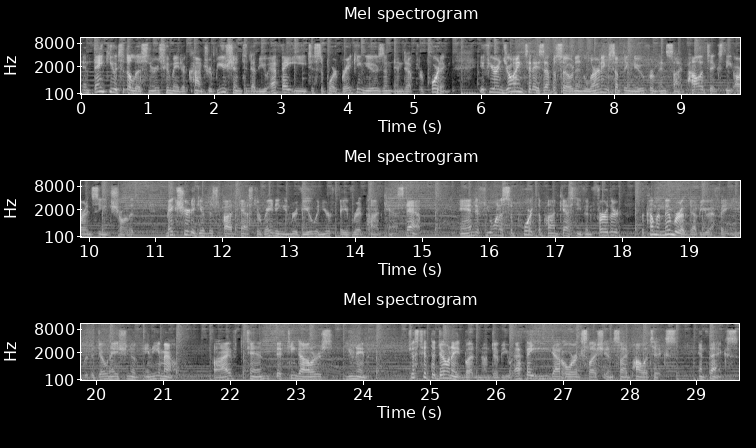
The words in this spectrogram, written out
And thank you to the listeners who made a contribution to WFAE to support breaking news and in depth reporting. If you're enjoying today's episode and learning something new from Inside Politics, the RNC in Charlotte, make sure to give this podcast a rating and review in your favorite podcast app. And if you want to support the podcast even further, become a member of WFAE with a donation of any amount $5, $10, $15, you name it. Just hit the donate button on WFAE.org slash inside politics. And thanks.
